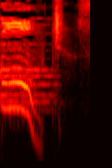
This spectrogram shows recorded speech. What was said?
gorgeous.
